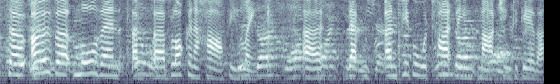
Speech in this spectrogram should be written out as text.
So over more than a, a block and a half in length, uh, that was, and people were tightly marching together.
